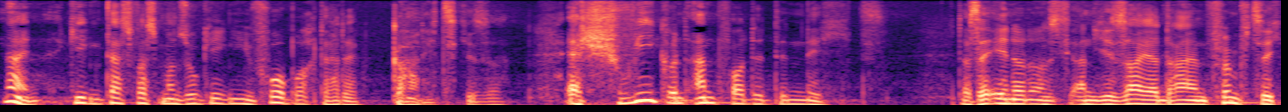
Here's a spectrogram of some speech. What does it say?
Nein, gegen das, was man so gegen ihn vorbrachte, hat er gar nichts gesagt. Er schwieg und antwortete nichts. Das erinnert uns an Jesaja 53.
